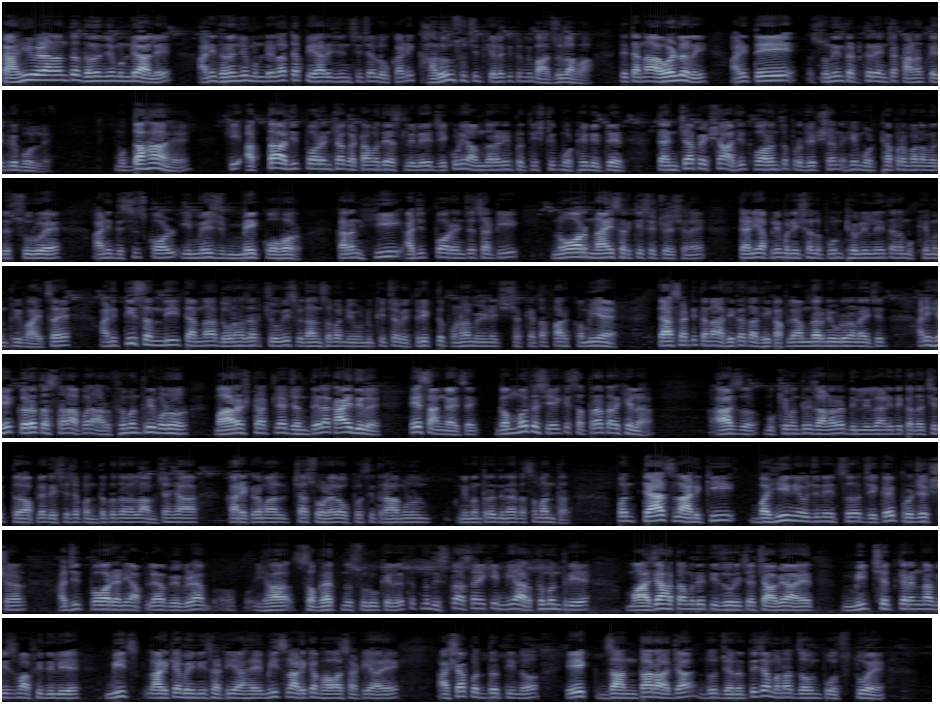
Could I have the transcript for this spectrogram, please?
काही वेळानंतर धनंजय मुंडे आले. आणि धनंजय मुंडेला त्या पीआर एजन्सीच्या लोकांनी खालून सूचित केलं की तुम्ही बाजूला व्हा. ते त्यांना आवडलं नाही आणि ते सुनील तटकरे यांच्या कानात काहीतरी बोलले. मुद्दा हा आहे की आत्ता अजित पवार यांच्या गटामध्ये असलेले जे कोणी आमदार आणि प्रतिष्ठित मोठे नेते आहेत त्यांच्यापेक्षा अजित पवारांचं प्रोजेक्शन हे मोठ्या प्रमाणामध्ये सुरू आहे आणि this is called image makeover कारण ही अजित पवार यांच्यासाठी नो ऑर नाय सारखी सिच्युएशन आहे. त्यांनी आपली मनीषा लपवून ठेवलेली नाही त्यांना मुख्यमंत्री व्हायचं आहे आणि ती संधी त्यांना दोन हजार चोवीस विधानसभा निवडणुकीच्या व्यतिरिक्त पुन्हा मिळण्याची शक्यता फार कमी आहे. त्यासाठी त्यांना अधिकात अधिक आपले आमदार निवडून आणायचे आणि हे करत असताना आपण अर्थमंत्री म्हणून महाराष्ट्रातल्या जनतेला काय दिलंय हे सांगायचंय. गंमत अशी आहे की सतरा तारखेला आज मुख्यमंत्री जाणार आहेत दिल्लीला आणि ते कदाचित आपल्या देशाच्या पंतप्रधानाला आमच्या ह्या कार्यक्रमाच्या सोहळ्याला उपस्थित राहा म्हणून निमंत्रण देण्यात असं म्हणतात. पण त्याच लाडकी बहीण योजनेचं जे काही प्रोजेक्शन अजित पवार यांनी आपल्या वेगळ्या ह्या सभ्यातनं सुरू केलं त्यातनं दिसतं असं आहे की मी अर्थमंत्री आहे माझ्या हातामध्ये तिजोरीच्या चाव्या आहेत मीच शेतकऱ्यांना वीज माफी दिली आहे मीच लाडक्या बहिणीसाठी आहे मीच लाडक्या भावासाठी आहे अशा पद्धतीनं एक जाणता राजा जो जनतेच्या मनात जाऊन पोहोचतोय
